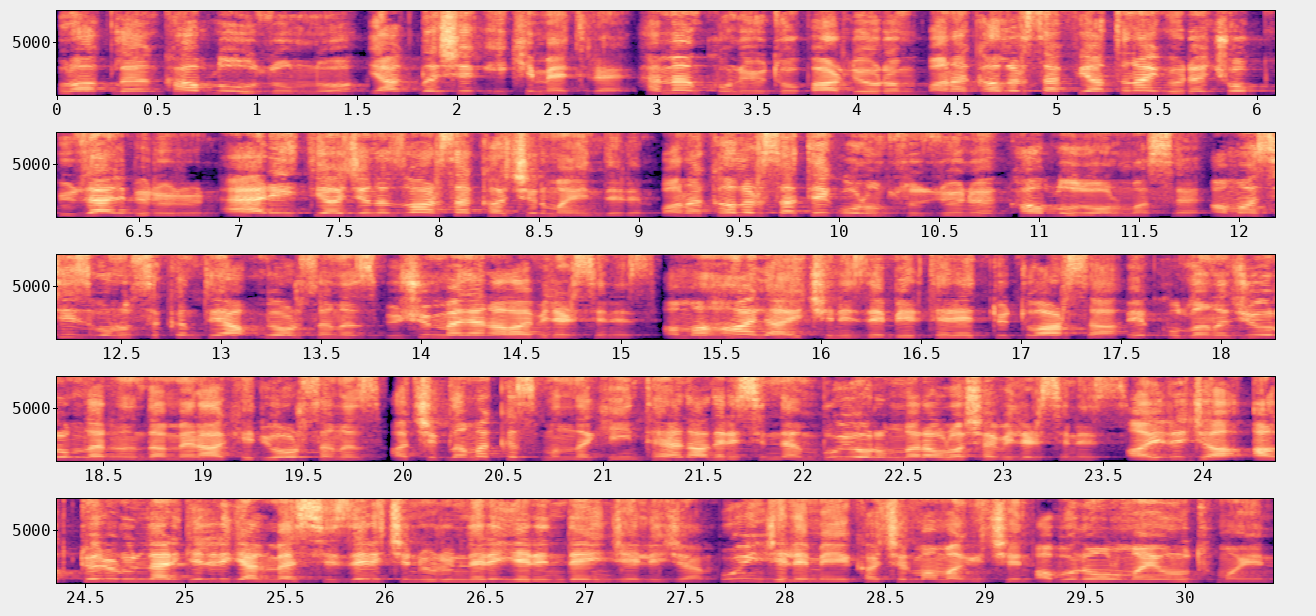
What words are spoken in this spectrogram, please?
Kulaklığın kablo uzunluğu yaklaşık 2 metre. Hemen konuyu toparlıyorum. Bana kalırsa fiyatına göre çok güzel bir ürün. Eğer ihtiyacınız varsa kaçırmayın derim. Bana kalırsa tek olumsuz yönü kablolu olması. Ama siz bunu sıkıntı yapmıyorsanız düşünmeden alabilirsiniz. Ama hala içinizde bir tereddüt varsa ve kullanıcı yorumlarını da merak ediyorsanız açıklama kısmındaki internet adresinden bu yorumlara ulaşabilirsiniz. Ayrıca aktüel ürünler gelir gelmez sizler için ürünleri yerinde inceleyeceğim. Bu incelemeyi kaçırmamak için abone olmayı unutmayın.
